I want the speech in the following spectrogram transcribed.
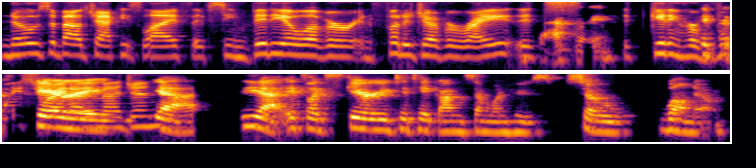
knows about Jackie's life. They've seen video of her and footage of her, right? It's Exactly. it's getting her It's voice scary. right, I imagine. Yeah. Yeah. It's like scary to take on someone who's so well known.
